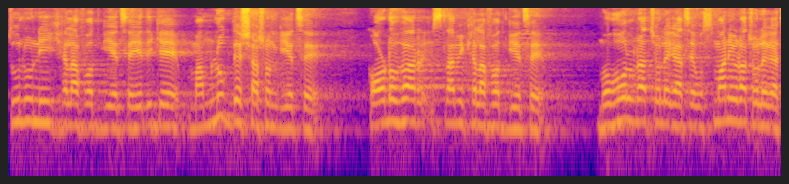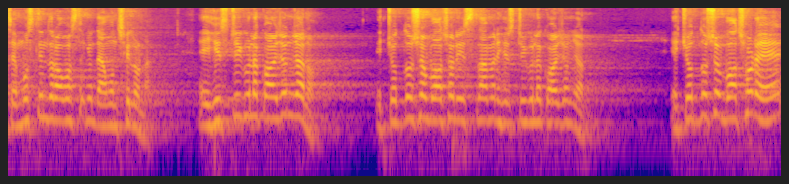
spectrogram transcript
তুলুনি খেলাফত গিয়েছে, এদিকে মামলুকদের শাসন গিয়েছে। কর্ডোভার ইসলামী খেলাফত গিয়েছে মোগলরা চলে গেছে উসমানীয়রা চলে গেছে, মুসলিমদের অবস্থা কিন্তু এমন ছিল না। এই হিস্ট্রিগুলো কয়জন জানো? এই চোদ্দোশো বছর ইসলামের হিস্ট্রিগুলো কয়জন জানো? এই চোদ্দোশো বছরে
